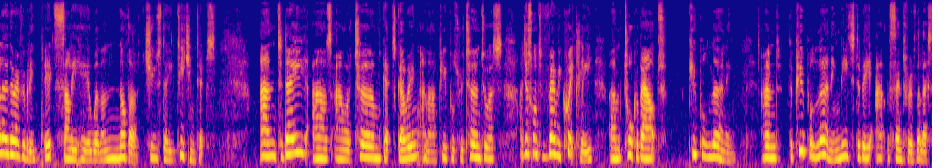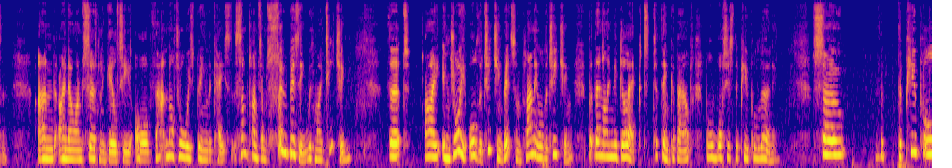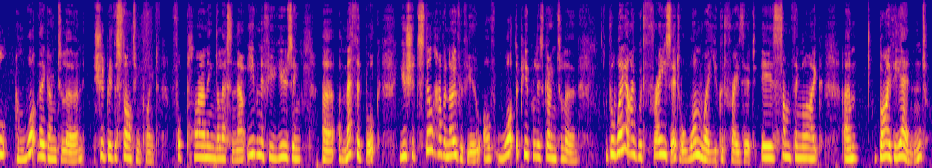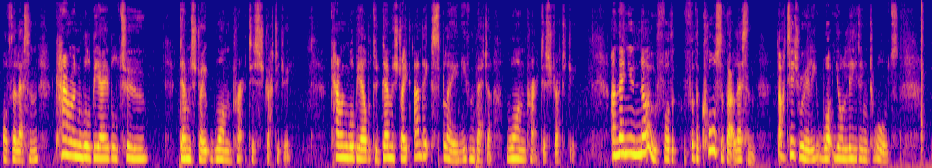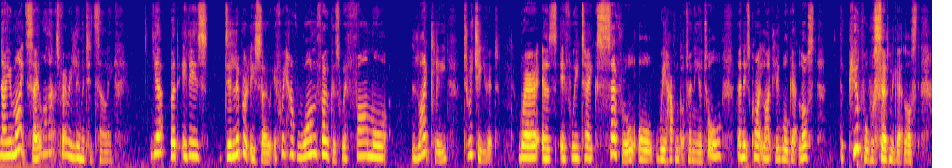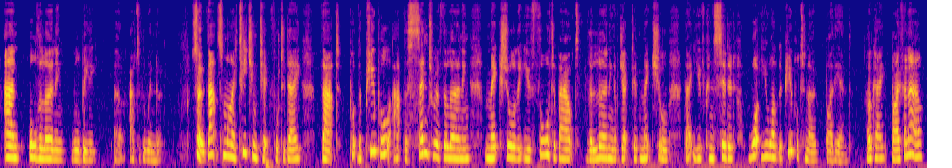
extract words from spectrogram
Hello there everybody, it's Sally here with another Tuesday Teaching Tips. And today, as our term gets going and our pupils return to us, I just want to very quickly um, talk about pupil learning. And the pupil learning needs to be at the centre of the lesson. And I know I'm certainly guilty of that not always being the case, that sometimes I'm so busy with my teaching that I enjoy all the teaching bits and planning all the teaching, but then I neglect to think about, well, what is the pupil learning? So the, the pupil and what they're going to learn should be the starting point for planning the lesson. Now, even if you're using a, a method book, you should still have an overview of what the pupil is going to learn. The way I would phrase it, or one way you could phrase it, is something like, um, by the end of the lesson, Karen will be able to demonstrate one practice strategy. Karen will be able to demonstrate and explain even better one practice strategy. And then you know for the, for the course of that lesson, that is really what you're leading towards. Now you might say, oh, that's very limited, Sally. Yeah, but it is deliberately so. If we have one focus, we're far more likely to achieve it. Whereas if we take several or we haven't got any at all, then it's quite likely we'll get lost. The pupil will certainly get lost and all the learning will be uh, out of the window. So that's my teaching tip for today, that put the pupil at the centre of the learning, make sure that you've thought about the learning objective, make sure that you've considered what you want the pupil to know by the end. Okay, bye for now.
